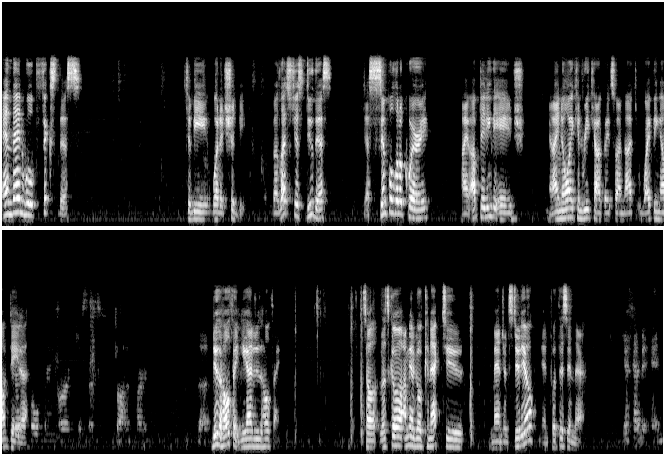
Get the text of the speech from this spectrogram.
and then we'll fix this to be what it should be. But let's just do this, a simple little query. I'm updating the age, and I know I can recalculate so I'm not wiping out data. Or just the bottom part. Do the whole thing. You got to do the whole thing. So let's go. I'm going to go connect to Management Studio and put this in there. you have to have an end.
